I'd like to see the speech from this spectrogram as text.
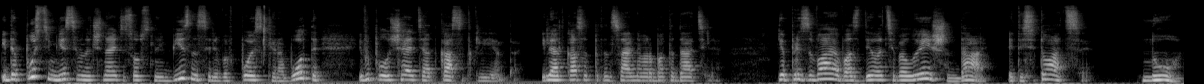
И, допустим, если вы начинаете собственный бизнес или вы в поиске работы, и вы получаете отказ от клиента или отказ от потенциального работодателя, я призываю вас сделать evaluation, да, этой ситуации. Но,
